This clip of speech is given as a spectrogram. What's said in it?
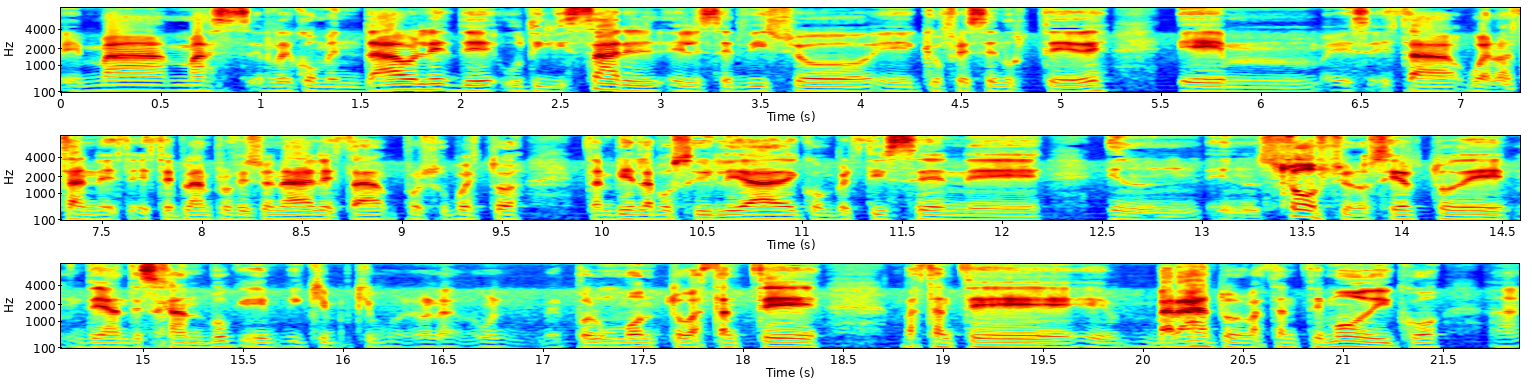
eh, más, recomendable de utilizar el, servicio eh, que ofrecen ustedes? Em, está, bueno, está en este, este, plan profesional, está, por supuesto, también la posibilidad de convertirse en, en, socio, ¿no es cierto?, de, Andes Handbook, y, que, por un monto bastante, bastante barato, bastante módico, ah,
